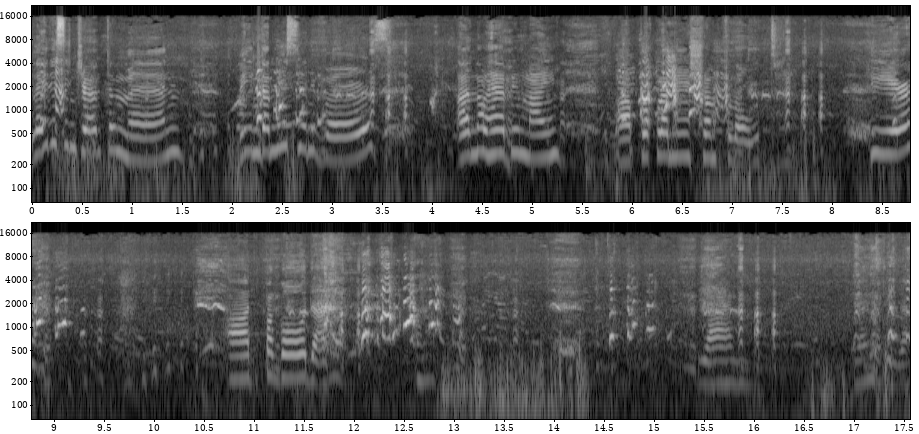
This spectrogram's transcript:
Ladies and gentlemen, being the Miss Universe, I'm now having my uh, proclamation float here at Pagoda. Yan. Yan sila.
